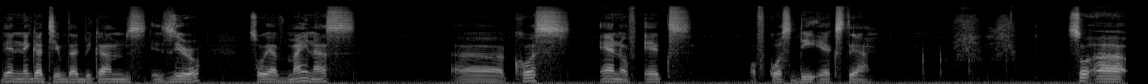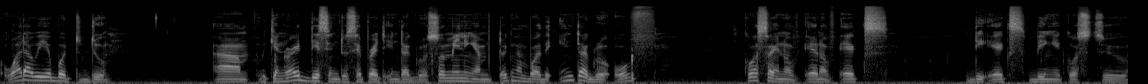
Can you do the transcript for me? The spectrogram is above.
then negative that becomes a 0 so we have minus uh, cos n of x of course dx there. So uh, what are we able to do? Um, we can write this into separate integrals so meaning I'm talking about the integral of cosine of n of x dx being equals to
